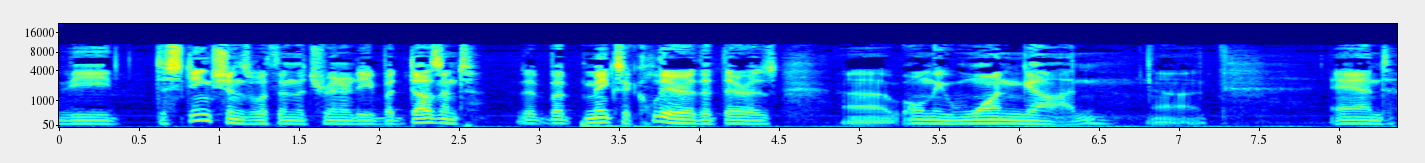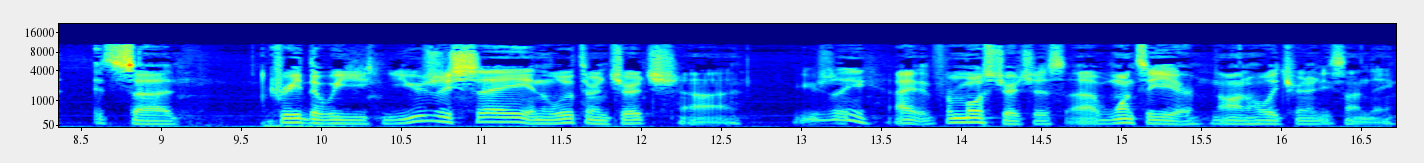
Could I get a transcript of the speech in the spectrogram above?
the distinctions within the Trinity, but doesn't, but makes it clear that there is uh, only one God, uh, and it's a creed that we usually say in the Lutheran Church. Uh, usually, I, for most churches, uh, once a year on Holy Trinity Sunday.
